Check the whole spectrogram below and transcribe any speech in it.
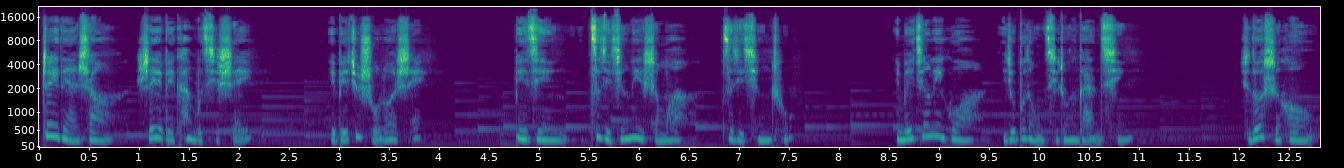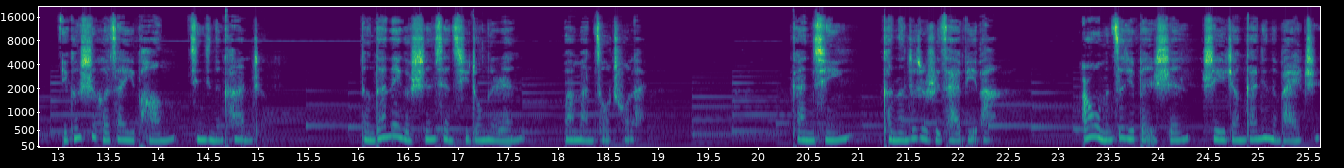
这一点上，谁也别看不起谁，也别去数落谁，毕竟自己经历什么自己清楚，你没经历过，你就不懂其中的感情。许多时候，你更适合在一旁静静的看着，等待那个深陷其中的人慢慢走出来。感情可能就是水彩笔吧，而我们自己本身是一张干净的白纸。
